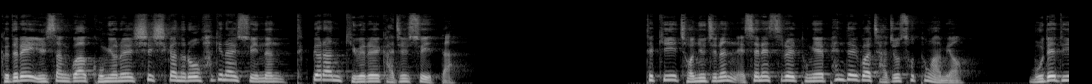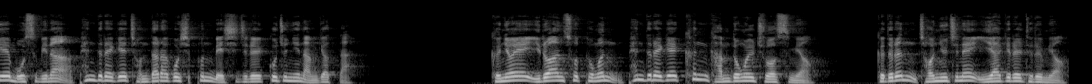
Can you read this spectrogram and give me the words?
그들의 일상과 공연을 실시간으로 확인할 수 있는 특별한 기회를 가질 수 있다. 특히 전유진은 SNS를 통해 팬들과 자주 소통하며 무대 뒤의 모습이나 팬들에게 전달하고 싶은 메시지를 꾸준히 남겼다. 그녀의 이러한 소통은 팬들에게 큰 감동을 주었으며 그들은 전유진의 이야기를 들으며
